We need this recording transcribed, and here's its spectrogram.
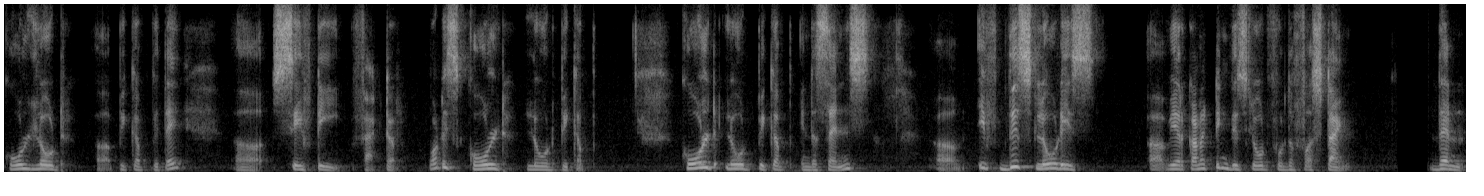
cold load uh, pickup with a uh, safety factor. What is cold load pickup? Cold load pickup in the sense, uh, if this load is, uh, we are connecting this load for the first time, then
